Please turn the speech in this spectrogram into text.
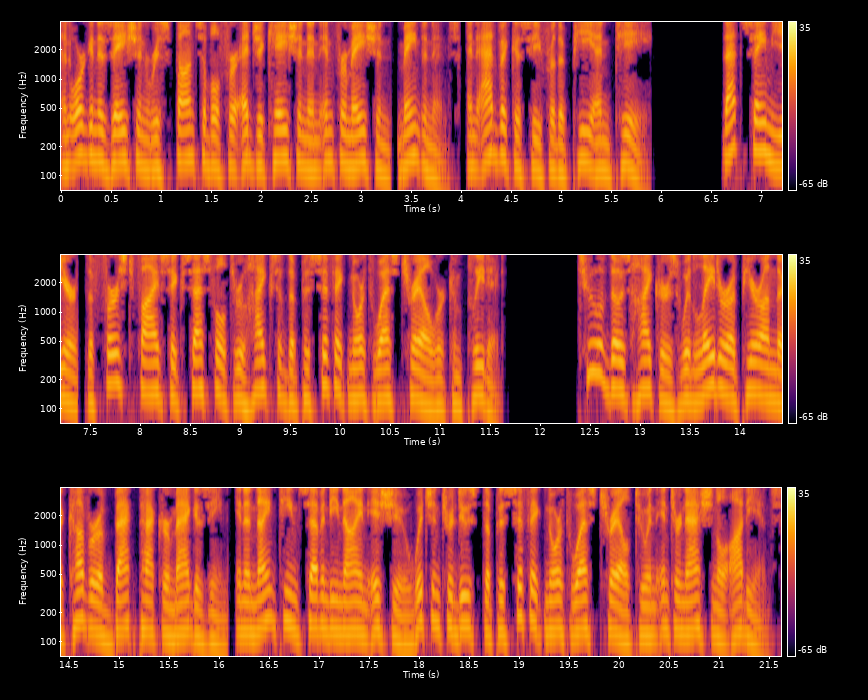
an organization responsible for education and information, maintenance, and advocacy for the PNT. That same year, the first 5 successful through hikes of the Pacific Northwest Trail were completed. Two of those hikers would later appear on the cover of Backpacker magazine, in a 1979 issue which introduced the Pacific Northwest Trail to an international audience.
